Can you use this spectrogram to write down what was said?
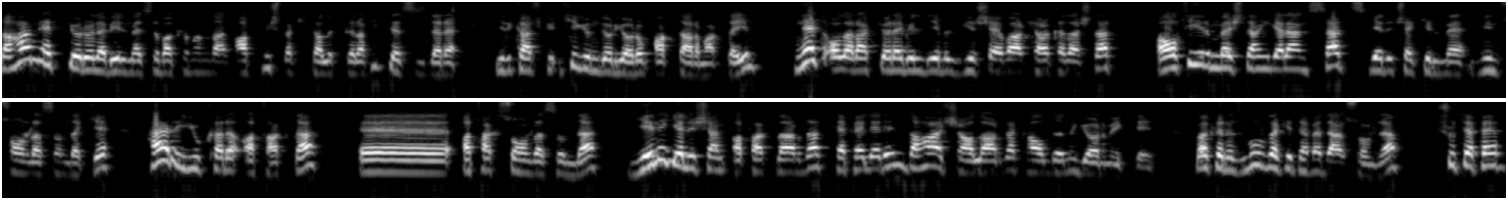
daha net görülebilmesi bakımından 60 dakikalık grafikle sizlere birkaç iki gündür yorum aktarmaktayım. Net olarak görebildiğimiz bir şey var ki arkadaşlar 6.25'ten gelen sert geri çekilmenin sonrasındaki her yukarı atakta e, atak sonrasında yeni gelişen ataklarda tepelerin daha aşağılarda kaldığını görmekteyiz. Bakınız buradaki tepeden sonra şu tepe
